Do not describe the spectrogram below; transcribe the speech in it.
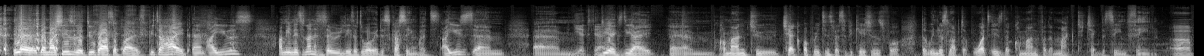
yeah, the machines with the two power supplies. Peter Hyde. Um, I use. I mean, it's not necessarily related to what we're discussing, but I use um, um, DXDI. DXDI um, command to check operating specifications for the Windows laptop. What is the command for the Mac to check the same thing? um,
